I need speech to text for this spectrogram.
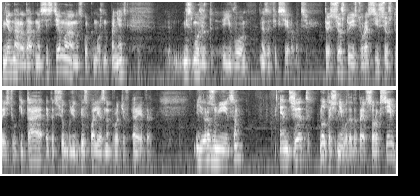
ни одна радарная система, насколько можно понять, не сможет его зафиксировать. То есть все, что есть у России, все, что есть у Китая, это все будет бесполезно против Raider. И, разумеется, NJET, ну точнее вот этот F-47,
